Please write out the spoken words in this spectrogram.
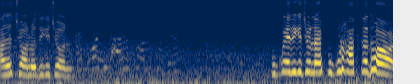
আচ্ছা চল, ওদিকে চল। চল। পুকুর এদিকে চলে আয়, পুকুর হাতটা ধর।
